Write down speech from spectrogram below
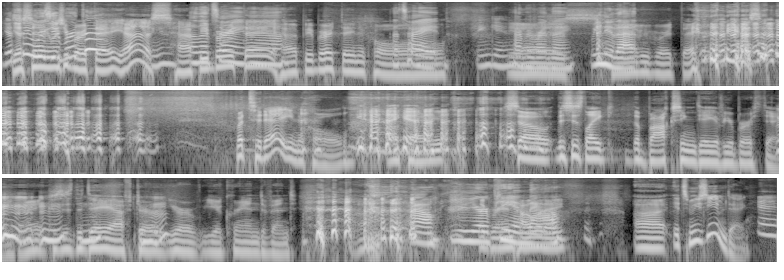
Yesterday was your birthday. Yes. Yeah. Happy Oh, that's right, birthday. yeah. Happy birthday, Nicole. That's right. Thank you. Happy birthday. We knew that. Happy birthday. yes. but today, Nicole. yeah, okay, So this is like the Boxing Day of your birthday, Mm-hmm, right? Because it's the day after your your grand event. Wow, you're European now. holiday. Uh, it's Museum Day, Yay.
